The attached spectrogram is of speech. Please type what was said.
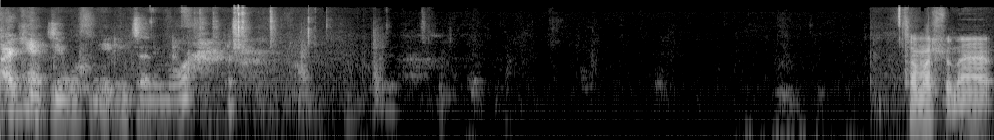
I can't deal with meetings anymore. so much for that.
